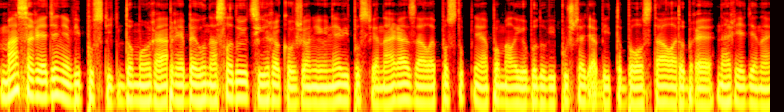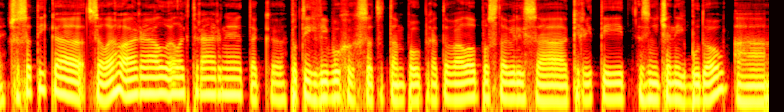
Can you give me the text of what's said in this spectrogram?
má sa riadenie vypustiť do mora v priebehu nasledujúcich rokov, že oni ju nevypustia naraz, ale postupne a pomaly ju budú vypúšťať, aby to bolo stále dobre nariedené. Čo sa týka celého areálu elektrárne, tak po tých výbuchoch sa to tam poupratovalo, postavili sa kryty zničených budov a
